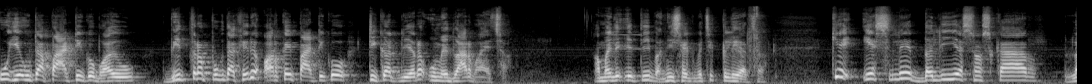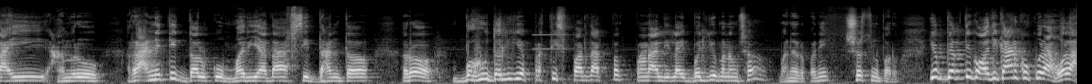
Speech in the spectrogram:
ऊ एउटा पार्टीको भयो। भित्र पुग्दाखेरि अर्कै पार्टीको टिकट लिएर उम्मेदवार भएछ। मैले यति भनिसकेपछि क्लियर छ। के यसले दलीय संस्कारलाई हाम्रो राजनीतिक दलको मर्यादा सिद्धान्त र बहुदलीय प्रतिस्पर्धात्मक प्रणालीलाई बलियो बनाउँछ भनेर पनि सोच्नु पर्यो। यो व्यक्तिको अधिकारको कुरा होला।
